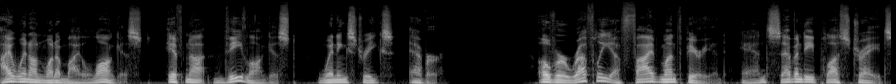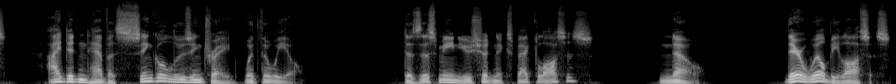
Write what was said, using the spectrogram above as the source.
I went on one of my longest, if not the longest, winning streaks ever. Over roughly a five month period and 70 plus trades, I didn't have a single losing trade with the wheel. Does this mean you shouldn't expect losses? No. There will be losses,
